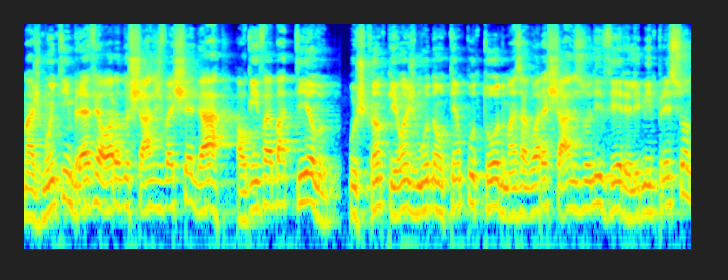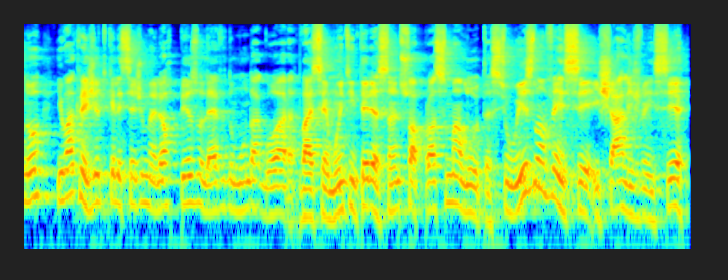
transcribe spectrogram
Mas muito em breve a hora do Charles vai chegar. Alguém vai batê-lo. Os campeões mudam o tempo todo, mas agora é Charles Oliveira. Ele me impressionou e eu acredito que ele seja o melhor peso leve do mundo agora. Vai ser muito interessante sua próxima luta. Se o Islam vencer e Charles vencer,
